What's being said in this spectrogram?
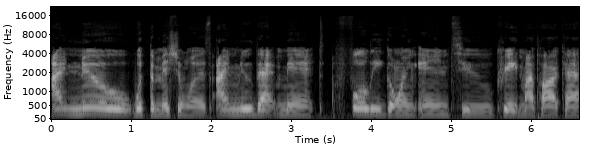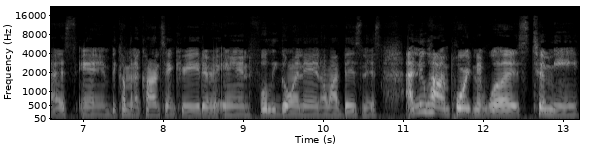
I knew what the mission was. I knew that meant fully going into creating my podcast and becoming a content creator and fully going in on my business. I knew how important it was to me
